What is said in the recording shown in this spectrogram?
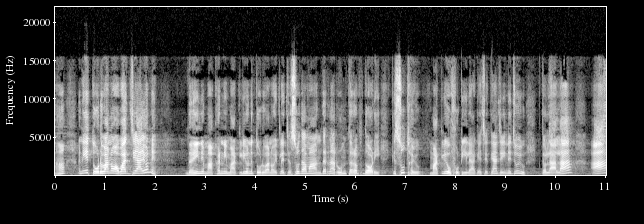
હા, અને એ તોડવાનો અવાજ જે આવ્યો ને, દહીં ને માખણની માટલીઓને તોડવાનો, એટલે જશોદામાં અંદરના રૂમ તરફ દોડી કે શું થયું? માટલીઓ ફૂટી લાગે છે. ત્યાં જઈને જોયું તો લાલા, આ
